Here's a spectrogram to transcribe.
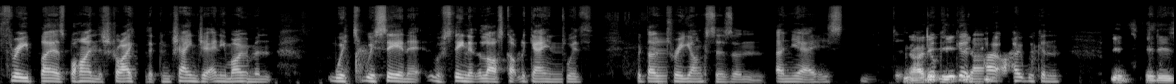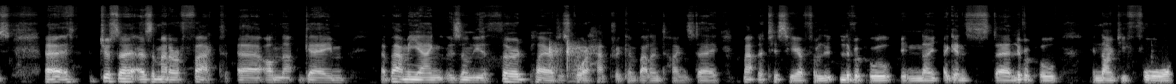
three players behind the striker that can change at any moment. We're, we're seeing it. We've seen it the last couple of games with with those three youngsters, and and yeah, he's no, looking it, good. It, I, I, hope we can. It, it is uh, just a, as a matter of fact uh, on that game. Aubameyang was only the third player to score a hat trick on Valentine's Day. Matt Le Tissier for Liverpool in against uh, Liverpool in '94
